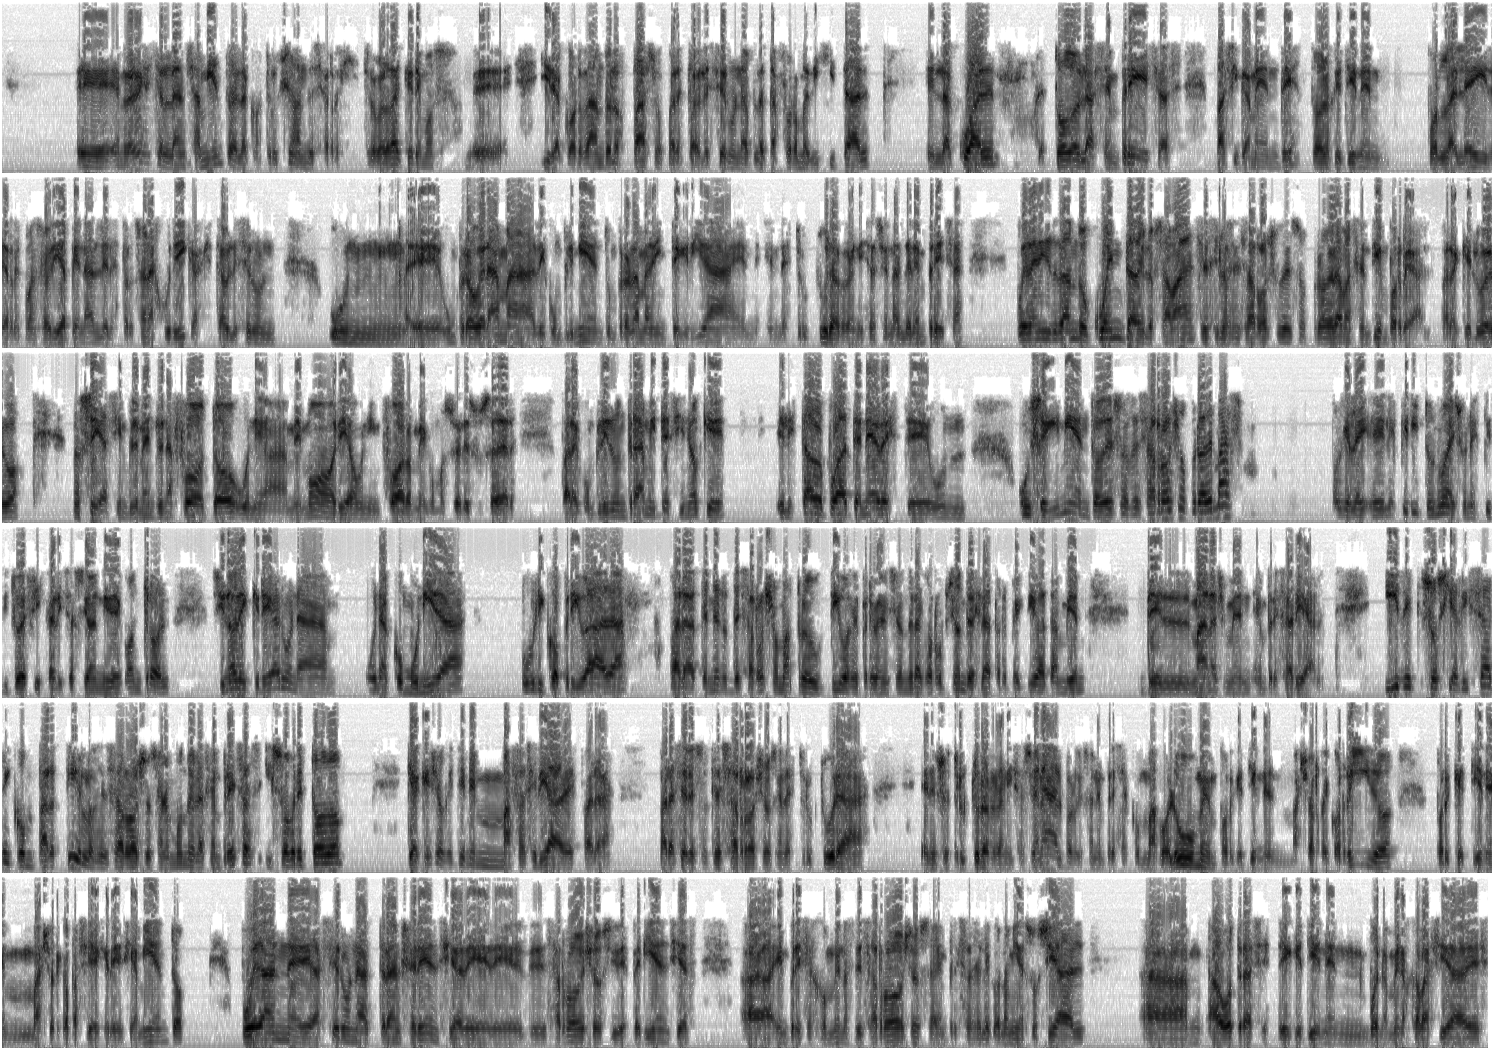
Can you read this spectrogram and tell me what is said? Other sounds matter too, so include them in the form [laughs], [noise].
eh, en realidad es el lanzamiento de la construcción de ese registro, ¿verdad? Queremos eh, ir acordando los pasos para establecer una plataforma digital en la cual todas las empresas, básicamente, todos los que tienen por la ley de responsabilidad penal de las personas jurídicas que establecer un, un, eh, programa de cumplimiento, un programa de integridad en la estructura organizacional de la empresa, puedan ir dando cuenta de los avances y los desarrollos de esos programas en tiempo real, para que luego no sea simplemente una foto, una memoria, un informe, como suele suceder para cumplir un trámite, sino que el Estado pueda tener este un, seguimiento de esos desarrollos, pero además, porque el, espíritu no es un espíritu de fiscalización ni de control, sino de crear una, una comunidad público-privada para tener desarrollos más productivos de prevención de la corrupción desde la perspectiva también del management empresarial y de socializar y compartir los desarrollos en el mundo de las empresas y sobre todo que aquellos que tienen más facilidades para, para hacer esos desarrollos en la estructura en su estructura organizacional, porque son empresas con más volumen, porque tienen mayor recorrido, porque tienen mayor capacidad de gerenciamiento, puedan eh, hacer una transferencia de, de, desarrollos y de experiencias a empresas con menos desarrollos, a empresas de la economía social, a, otras este, que tienen bueno menos capacidades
